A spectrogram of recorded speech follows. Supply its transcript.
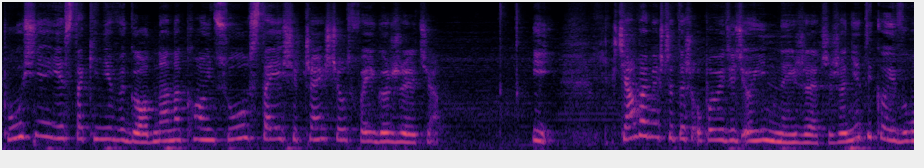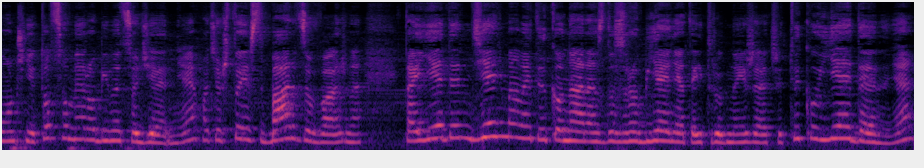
później jest taki niewygodny, a na końcu staje się częścią Twojego życia. I chciałam Wam jeszcze też opowiedzieć o innej rzeczy, że nie tylko i wyłącznie to, co my robimy codziennie, chociaż to jest bardzo ważne. Ta jeden dzień mamy tylko naraz do zrobienia tej trudnej rzeczy, tylko jeden, nie?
